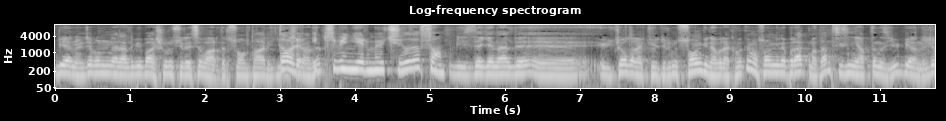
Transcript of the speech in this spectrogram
bir an önce bunun herhalde bir başvuru süresi vardır. Son tarih gibi şey Doğru. vardır. 2023 yılı son. Bizde genelde e, ülke olarak kültürümüz son güne bırakmak ama son güne bırakmadan sizin yaptığınız gibi bir an önce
